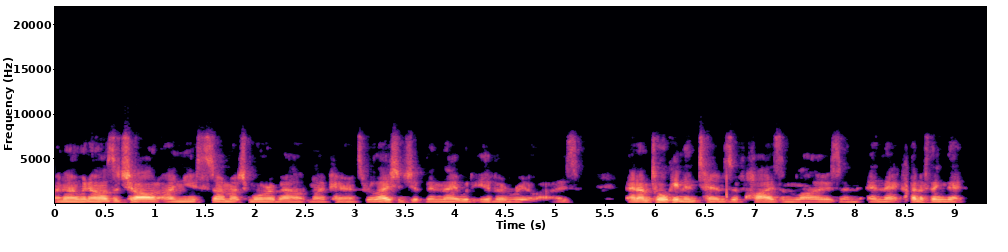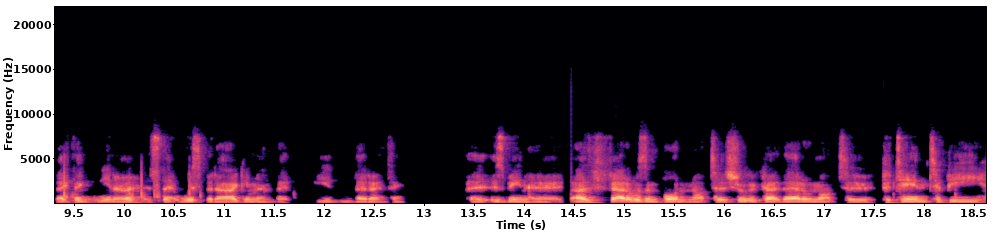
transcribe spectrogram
I know when I was a child, I knew so much more about my parents' relationship than they would ever realize. And I'm talking in terms of highs and lows and, and that kind of thing that they think, you know, it's that whispered argument that you, they don't think is being heard. I felt it was important not to sugarcoat that or not to pretend to be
